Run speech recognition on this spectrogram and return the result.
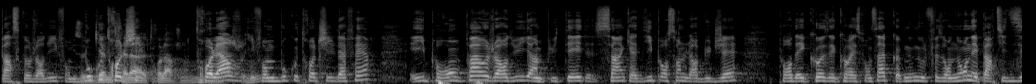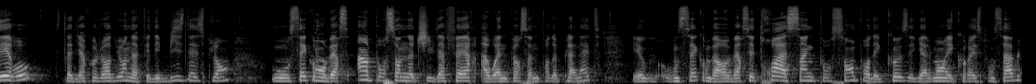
parce qu'aujourd'hui ils font beaucoup trop de chiffre, trop large, hein. trop large ils font beaucoup trop de chiffre d'affaires et ils pourront pas aujourd'hui imputer 5 à 10% de leur budget pour des causes éco-responsables comme nous nous le faisons. Nous on est parti de zéro, c'est-à-dire qu'aujourd'hui on a fait des business plans où on sait qu'on verse 1% de notre chiffre d'affaires à One Person for the Planet et on sait qu'on va reverser 3 à 5% pour des causes également éco-responsables,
